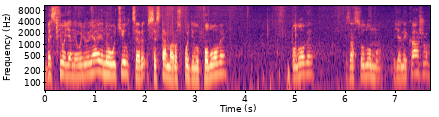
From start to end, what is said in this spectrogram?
Без цього я не уявляю, no-till це система розподілу полови. Полови. За солому я не кажу.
